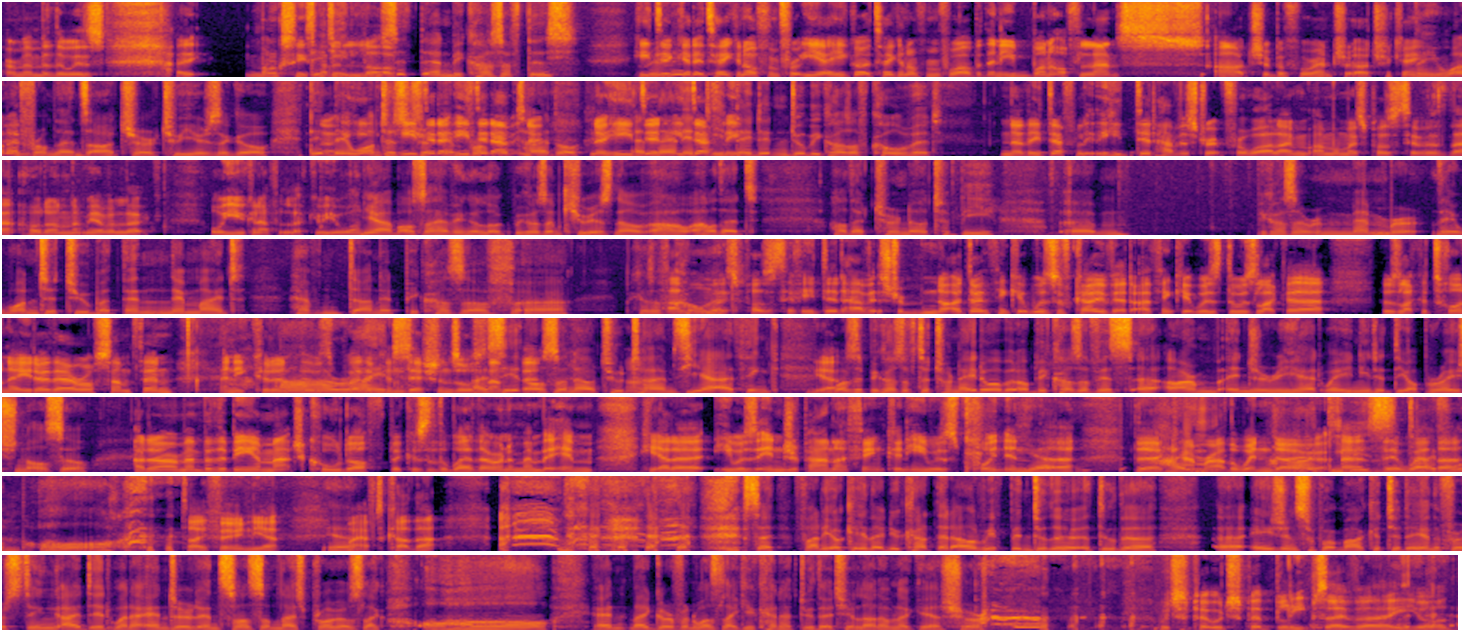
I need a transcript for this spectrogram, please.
he lost, lost it for a while because he couldn't. He got stripped of it for a while because he couldn't defend it. I remember there was. Moxley's did had a lot lose of. it then because of this? He really? did get it taken off him for yeah, he got it taken off him for a while, but then he won it off Lance Archer before Archer, Archer came. No, he won it from Lance Archer two years ago. Didn't no, they he, want to strip did, him from the have, title? No, no he did. He definitely. It, they didn't do because of COVID. No, they definitely. He did have it stripped for a while. I'm I'm almost positive of that. Hold on, let me have a look. Or you can have a look if you want. Yeah, I'm also having a look because I'm curious now how, how that how that turned out to be. Um, because I remember they wanted to, but then they might haven't done it because of uh, because of I'm COVID. almost positive he did have it stripped. No, I don't think it was of COVID. I think it was there was like a there was like a tornado there or something, and he couldn't. Ah, it was right. weather conditions or I something. I see it also now two uh, times. Yeah, I think yeah. was it because of the tornado or because of his uh, arm injury he had where he needed the operation also. I don't know. I remember there being a match called off because of the weather, and I remember him. He had a he was in Japan, I think, and he was pointing yeah. the the camera out the window at the weather. Typhoon. Oh, typhoon. Yeah. yeah, might have to cut that. so funny. Okay, then you cut that out. We've been to the to the uh, Asian supermarket today, and the first thing I did when I entered and saw some nice was like, oh, and my girlfriend was like, you cannot do that, lot. I'm like, yeah, sure. we'll just put we'll just put bleeps over your.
